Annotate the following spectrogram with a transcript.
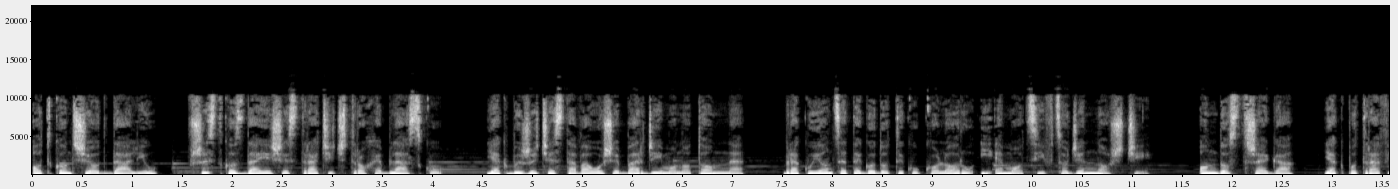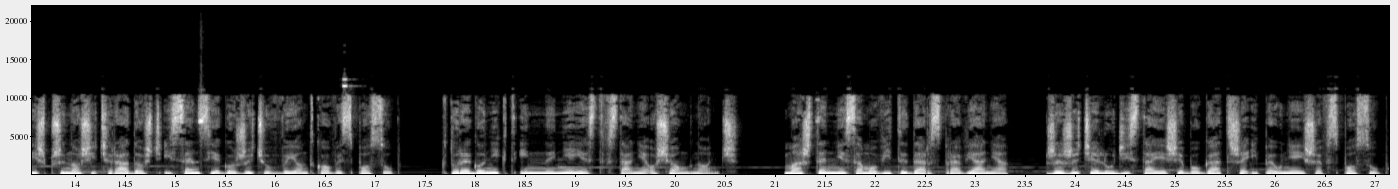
Odkąd się oddalił, wszystko zdaje się stracić trochę blasku, jakby życie stawało się bardziej monotonne, brakujące tego dotyku koloru i emocji w codzienności. On dostrzega, jak potrafisz przynosić radość i sens jego życiu w wyjątkowy sposób, którego nikt inny nie jest w stanie osiągnąć. Masz ten niesamowity dar sprawiania, że życie ludzi staje się bogatsze i pełniejsze w sposób,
